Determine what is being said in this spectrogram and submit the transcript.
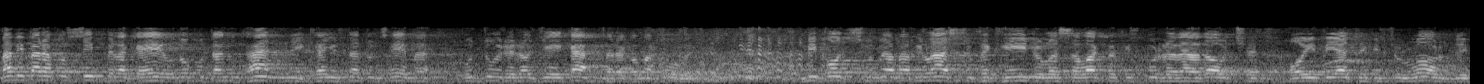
Ma vi pare possibile che io, dopo tanti anni che io stato insieme con due orologi di camera come voi, mi posso rilasci perché io la salacca che scurre la doccia o i pietri che sull'ordi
